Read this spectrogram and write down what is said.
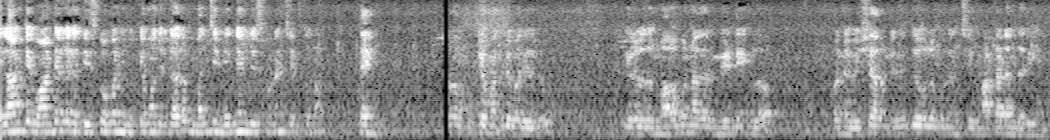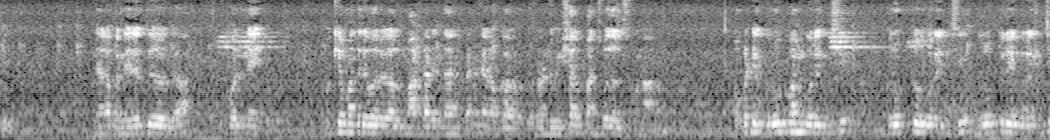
ఎలాంటి వాంటెళ్ళగా తీసుకోకండి ముఖ్యమంత్రి గారు. మంచి నిర్ణయం తీసుకోండి అని చెప్తున్నాం. థ్యాంక్ యూ ముఖ్యమంత్రి వర్యులు ఈరోజు మహబూబ్ నగర్ మీటింగ్లో కొన్ని విషయాలు నిరుద్యోగుల గురించి మాట్లాడడం జరిగింది. నేను ఒక నిరుద్యోగిగా కొన్ని ముఖ్యమంత్రి వర్గాలు మాట్లాడిన దానిపైన నేను ఒక రెండు విషయాలు పంచుకోదలుచుకున్నాను. ఒకటి గ్రూప్ వన్ గురించి గ్రూప్ టూ గురించి గ్రూప్ త్రీ గురించి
